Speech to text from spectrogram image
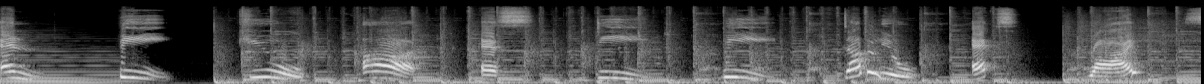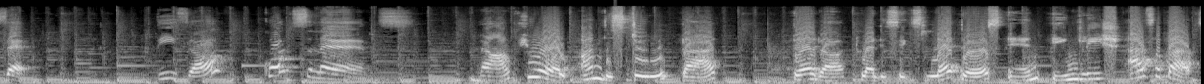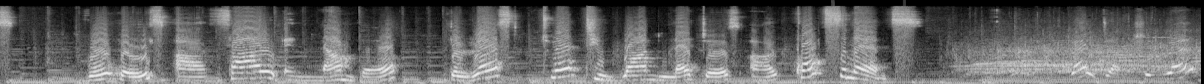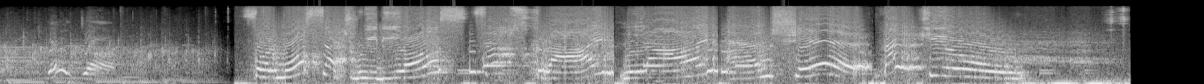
N, P, Q, R, S, T, V, W, X, Y, Z. These are consonants. Now you all understood that there are 26 letters in English alphabets. Vowels are 5 in number. The rest 21 letters are consonants. Well done children. Well done. For more such videos, subscribe, like and share. Thank you.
